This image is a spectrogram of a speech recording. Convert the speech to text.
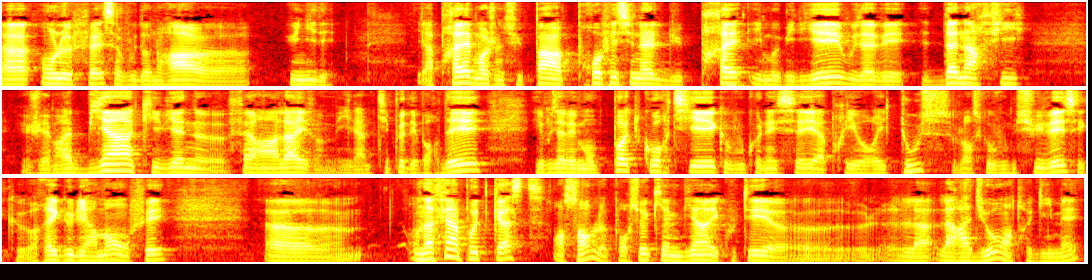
euh, on le fait, ça vous donnera euh, une idée. Et après, moi, je ne suis pas un professionnel du prêt immobilier. Vous avez Danarfi. J'aimerais bien qu'il vienne faire un live, mais il est un petit peu débordé. Et vous avez mon pote courtier que vous connaissez a priori tous lorsque vous me suivez. C'est que régulièrement, on fait euh, on a fait un podcast ensemble pour ceux qui aiment bien écouter euh, la, radio entre guillemets.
